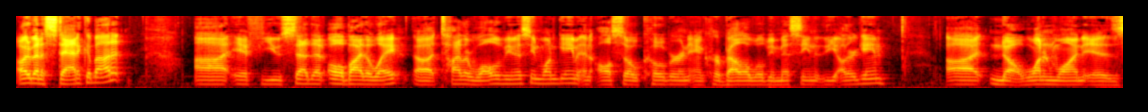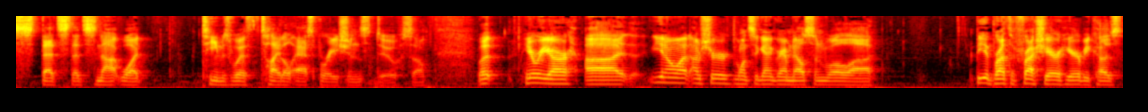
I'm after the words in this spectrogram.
I would have been ecstatic about it. Uh, if you said that, oh, by the way, uh, Tyler Wahl will be missing one game, and also Cockburn and Curbelo will be missing the other game. Uh, no, one and one is that's that's not what teams with title aspirations do. So, but here we are. Uh, you know what? I'm sure once again Graham Nelson will uh, be a breath of fresh air here because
